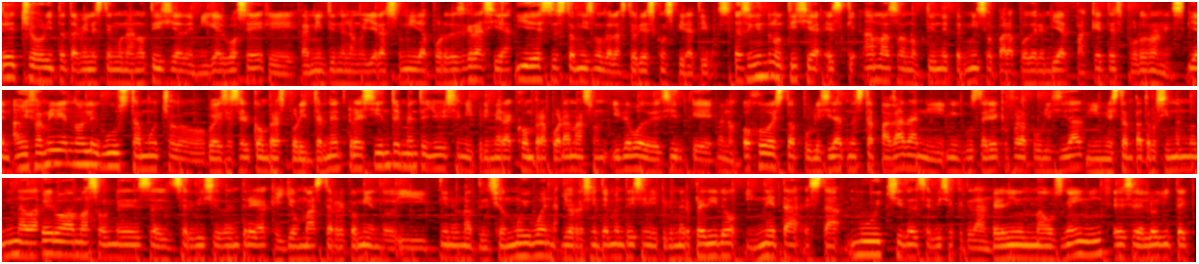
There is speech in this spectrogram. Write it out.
De hecho, ahorita también les tengo una noticia de Miguel Bosé, que también tiene la mollera sumida por desgracia, y es esto mismo de las teorías conspirativas. La siguiente noticia es que Amazon obtiene permiso para poder enviar paquetes por drones. Bien, a mi familia no le gusta mucho pues hacer compras por internet. Recientemente yo hice mi primera compra por Amazon y debo de decir que, bueno, ojo, esta publicidad no está pagada ni me gustaría que fuera publicidad, ni me están patrocinando ni nada, pero Amazon es el servicio de entrega que yo más te recomiendo y tiene una atención muy buena. Yo recientemente hice mi primer pedido y neta está muy chido el servicio que te dan. Pedí un mouse gaming, es el Logitech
